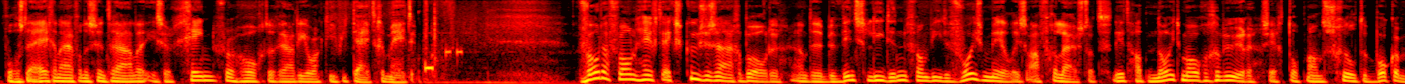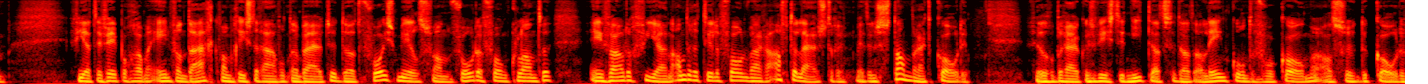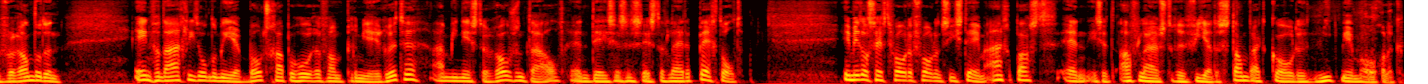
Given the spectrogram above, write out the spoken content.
Volgens de eigenaar van de centrale is er geen verhoogde radioactiviteit gemeten. Vodafone heeft excuses aangeboden aan de bewindslieden van wie de voicemail is afgeluisterd. Dit had nooit mogen gebeuren, zegt topman Schulte Bokkum. Via tv-programma 1 Vandaag kwam gisteravond naar buiten dat voicemails van Vodafone-klanten eenvoudig via een andere telefoon waren af te luisteren met een standaardcode. Veel gebruikers wisten niet dat ze dat alleen konden voorkomen als ze de code veranderden. Eén Vandaag liet onder meer boodschappen horen van premier Rutte aan minister Rosentaal en D66-leider Pechtold. Inmiddels heeft Vodafone het systeem aangepast en is het afluisteren via de standaardcode niet meer mogelijk.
